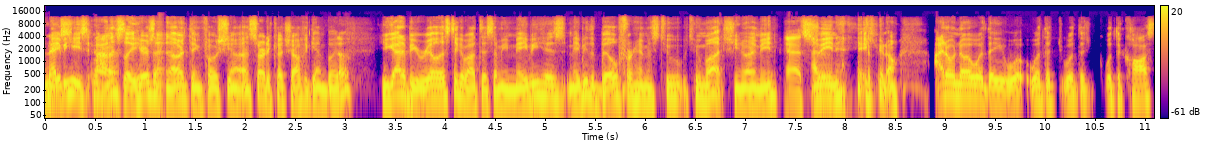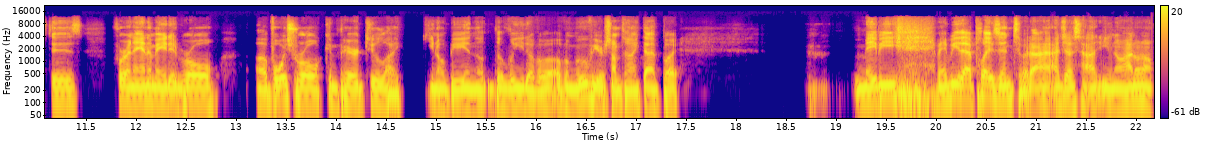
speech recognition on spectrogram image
next maybe he's uh, honestly. Here's another thing, Foshi. I'm sorry to cut you off again, but No. you got to be realistic about this. I mean, maybe his maybe the bill for him is too too much. You know what I mean? Yeah, I mean, you know, I don't know what they what, what the what the what the cost is for an animated role, a voice role compared to like you know being the, the lead of a of a movie or something like that. But maybe maybe that plays into it. I, I just I, you know I don't know.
